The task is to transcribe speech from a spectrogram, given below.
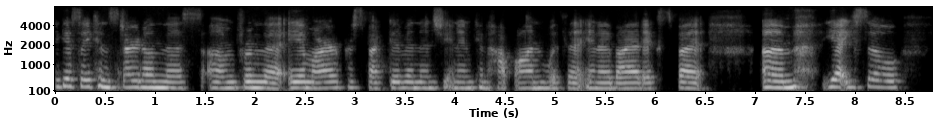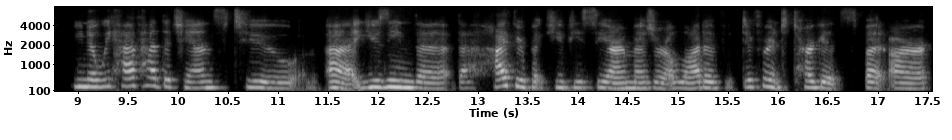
I guess I can start on this um, from the AMR perspective and then Shannon can hop on with the antibiotics. But um, yeah, so you know, we have had the chance to, uh, using the, the high throughput qPCR, measure a lot of different targets, but our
